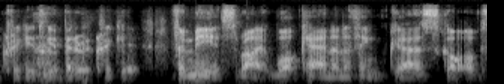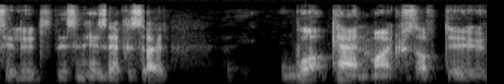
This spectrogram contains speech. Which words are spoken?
cricket to get better at cricket. For me, it's right. What can and I think uh, Scott obviously alluded to this in his episode. What can Microsoft do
